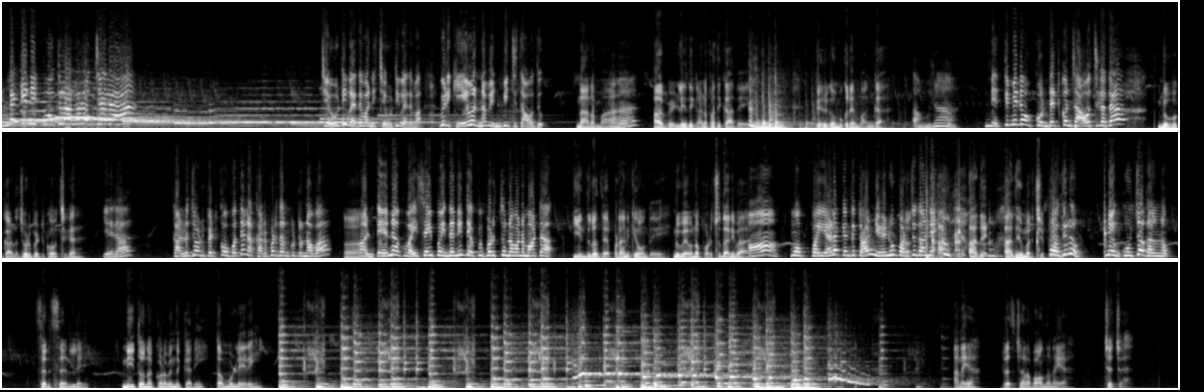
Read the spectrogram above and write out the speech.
పండక్కి నీ కూతురు అల్లుడు వచ్చారా? చెవిటి వెదవని చెవిటి వెదవ వీడికి ఏమన్నా వినిపించి చావదు నానమ్మా ఆ? వెళ్ళేది గణపతి కాదే. పెరుగమ్ముకునే మంగ. అవునా? నెత్తి మీద ఒక కొండెట్టుకొని చావచ్చు కదా? నువ్వు కళ్ళజోడు పెట్టుకోవచ్చుగా. ఏరా కళ్ళజోడు పెట్టుకోకపోతే నాకు కనపడదు అనుకుంటున్నావా? అంటే నాకు వయసు అయిపోయిందని దెప్పి పడుతున్నావు అన్నమాట ఇందులో దెప్పడానికే ఉంది. నువ్వేమన్నా పడుచుదానివా? ఆ, ముప్పై ఏళ్ళ కిందట నేను పడుచుదాన్ని. అదే అదే మరి చెప్పు. నేను కూర్చోగలను. సరే సర్లే. నీతో నాకు గొడవ ఎందుకు కానీ? తమ్ముళ్ళేరి అనయ్య డ్రెస్ చాలా బాగుందన్నయ్య. చచ్చా.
